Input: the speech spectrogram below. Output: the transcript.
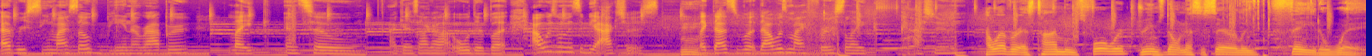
ever see myself being a rapper like until I guess I got older, but I always wanted to be an actress. Mm. Like that's what that was my first like passion. However, as time moves forward, dreams don't necessarily fade away.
